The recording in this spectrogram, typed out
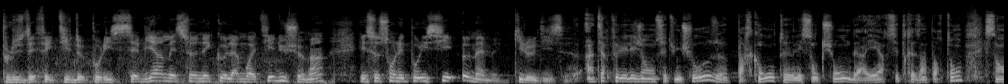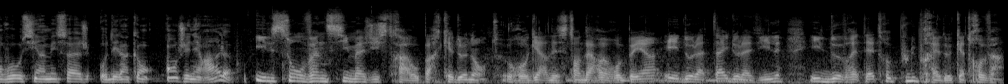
Plus d'effectifs de police, c'est bien, mais ce n'est que la moitié du chemin et ce sont les policiers eux-mêmes qui le disent. Interpeller les gens, c'est une chose. Par contre, les sanctions derrière, c'est très important. Ça envoie aussi un message aux délinquants en général. Ils sont 26 magistrats au parquet de Nantes. Au regard des standards européens et de la taille de la ville, ils devraient être plus près de 80.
